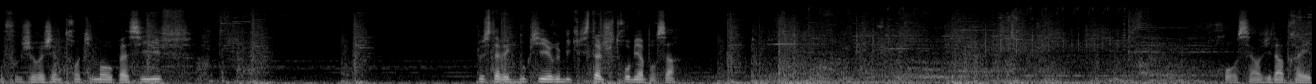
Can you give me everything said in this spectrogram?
Il faut que je régène tranquillement au passif. Plus avec bouclier et rubis cristal, je suis trop bien pour ça. Oh, c'est un vilain trade.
